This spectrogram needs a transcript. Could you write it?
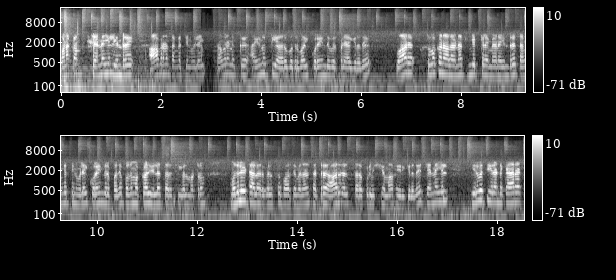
வணக்கம். சென்னையில் இன்று ஆபரண தங்கத்தின் விலை சவரனுக்கு ஐநூத்தி அறுபது ரூபாய் குறைந்து விற்பனையாகிறது. வார துவக்க நாளான திங்கட்கிழமையான இன்று தங்கத்தின் விலை குறைந்திருப்பது பொதுமக்கள் இல்லத்தரசிகள் மற்றும் முதலீட்டாளர்களுக்கு பார்த்தோமென்றால் சற்று ஆறுதல் தரக்கூடிய விஷயமாக இருக்கிறது. சென்னையில் இருபத்தி இரண்டு கேரட்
